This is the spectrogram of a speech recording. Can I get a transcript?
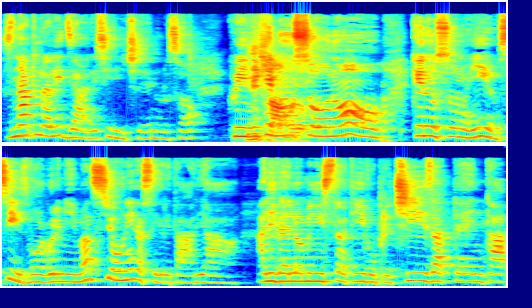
snaturalizzare, si dice, non lo so. Quindi che non, sono, che non sono io. Sì, svolgo le mie mansioni da segretaria a livello amministrativo, precisa, attenta,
